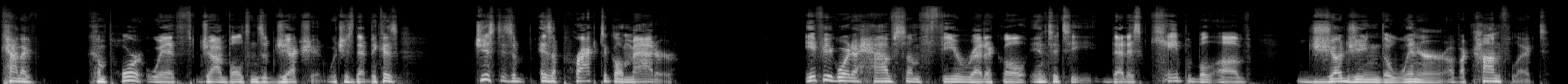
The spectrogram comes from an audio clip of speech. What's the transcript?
kind of comport with John Bolton's objection, which is that because just as a as a practical matter, if you're going to have some theoretical entity that is capable of judging the winner of a conflict,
